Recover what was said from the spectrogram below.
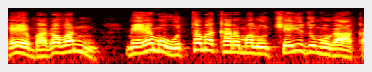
హే భగవన్ మేము ఉత్తమ కర్మలు చేయుదుముగాక.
